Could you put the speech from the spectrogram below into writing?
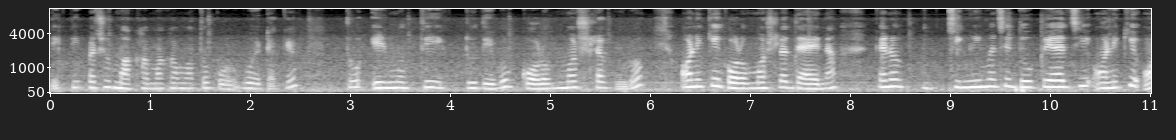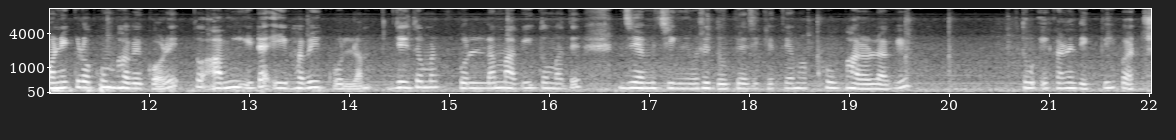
দেখতেই পাচ্ছ মাখা মাখা মতো করব এটাকে। তো এর মধ্যে একটু দেব গরম মশলা গুঁড়ো। অনেকে গরম মশলা দেয় না। কেন? চিংড়ি মাছের দো পেঁয়াজি অনেকে অনেক রকমভাবে করে। তো আমি এটা এইভাবেই করলাম। যেহেতু আমার বললাম আগেই তোমাদের যে আমি চিংড়ি মাছের দো পেঁয়াজি খেতে আমার খুব ভালো লাগে। তো এখানে দেখতেই পাচ্ছ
